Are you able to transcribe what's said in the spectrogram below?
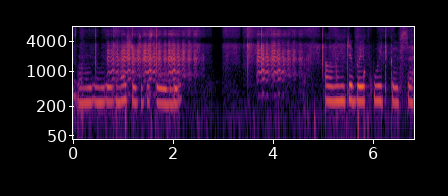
я не, знаю, що я це просто люблю. Але мені треба і куйтка і все.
